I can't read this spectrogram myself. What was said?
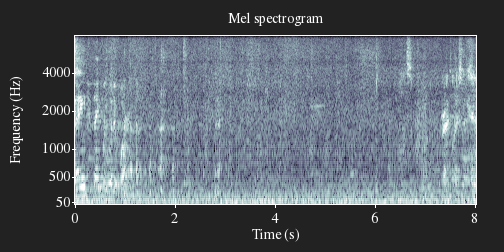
I think we would have learned. Congratulations. Congratulations,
